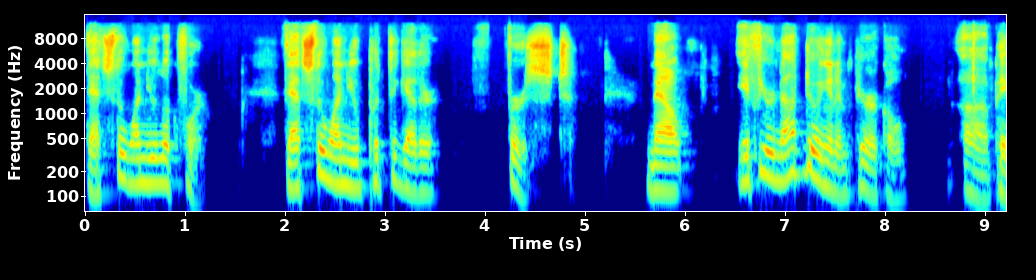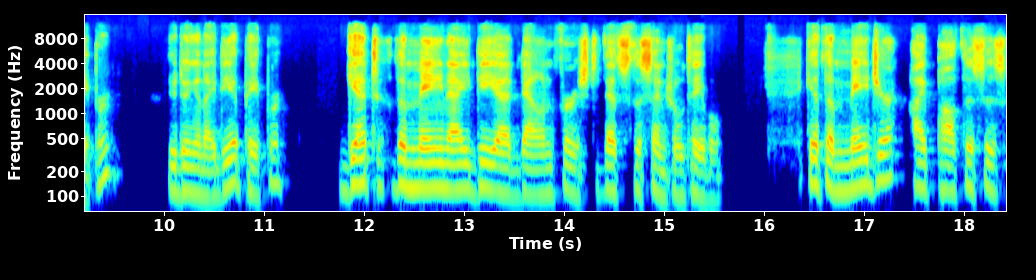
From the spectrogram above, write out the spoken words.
That's the one you look for. That's the one you put together first. Now, if you're not doing an empirical uh, paper, you're doing an idea paper, get the main idea down first. That's the central table. Get the major hypothesis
